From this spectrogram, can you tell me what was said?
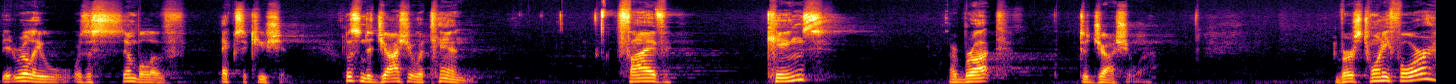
it really was a symbol of execution. Listen to Joshua 10. Five kings are brought to Joshua. Verse 24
